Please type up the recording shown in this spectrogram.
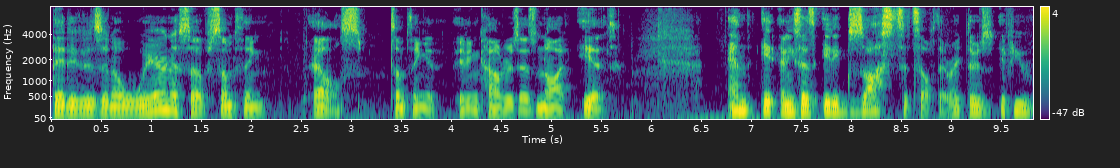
that it is an awareness of something else, something it, it encounters as not it, and it and he says it exhausts itself there right? There's if you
